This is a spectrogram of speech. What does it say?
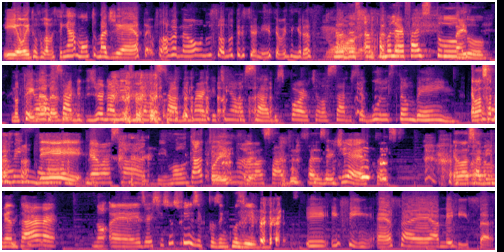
E eu então falava assim, ah, monta uma dieta. Eu falava, não, não sou nutricionista. É muito engraçado. Meu Deus, a, a mulher faz tudo. Não tem nada a ela ver. sabe jornalismo, ela sabe marketing, ela sabe esporte, ela sabe seguros também. Ela sabe vender, ela sabe montar treino, é. ela sabe fazer dietas, ela sabe inventar no- é, exercícios físicos, inclusive. E, enfim, essa é a Melissa.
